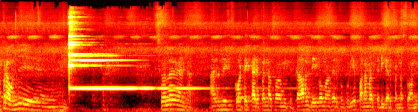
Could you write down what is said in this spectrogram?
அப்புறம் வந்து சொல்ல வேண்டாம். அருள்மிகு கோட்டை கருப்பண்ண சுவாமிக்கு காவல் தெய்வமாக இருக்கக்கூடிய பனமரத்தடி கருப்பண்ண சுவாமி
